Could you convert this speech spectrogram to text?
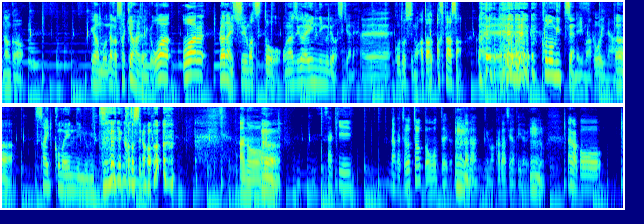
なんかいやもうなんかさっきの話じゃないけど終わ終わらない週末と同じぐらいエンディングでは好きやね。え。今年の。あとアフターさんー、え。ー、この3つやね今。すごいな。うん。最高のエンディング3つ。今年の。あの、うん。さっきなんかちょちょっと思ったけど、うん。だんだん今形になってきたけど、うん。なんかこう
